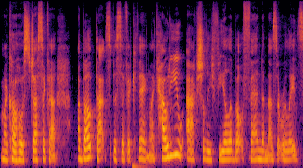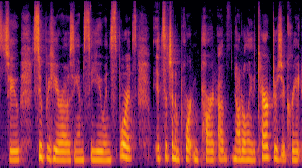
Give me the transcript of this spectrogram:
my co-host Jessica about that specific thing. Like, how do you actually feel about fandom as it relates to superheroes, the MCU, and sports? It's such an important part of not only the characters you create,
